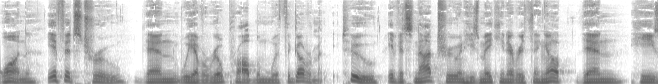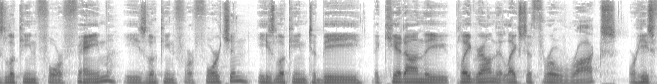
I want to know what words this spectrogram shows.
One, if it's true, then we have a real problem with the government. Two, if it's not true and he's making everything up, then he's looking for fame. He's looking for fortune. He's looking to be the kid on the playground that likes to throw rocks, or he's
